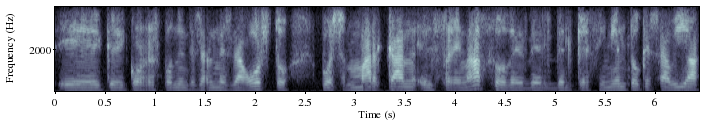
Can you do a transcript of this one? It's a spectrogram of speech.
que correspondientes al mes de agosto, pues marcan el frenazo del crecimiento que se había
